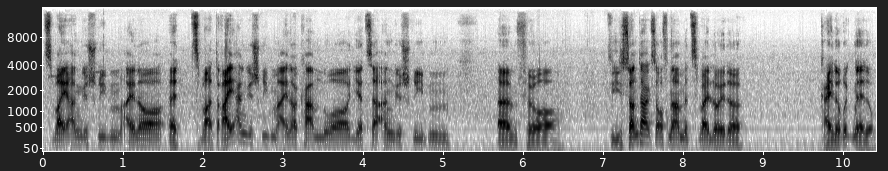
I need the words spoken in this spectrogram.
zwei angeschrieben, einer, äh, zwar drei angeschrieben, einer kam nur jetzt angeschrieben ähm, für die Sonntagsaufnahme, zwei Leute, keine Rückmeldung.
